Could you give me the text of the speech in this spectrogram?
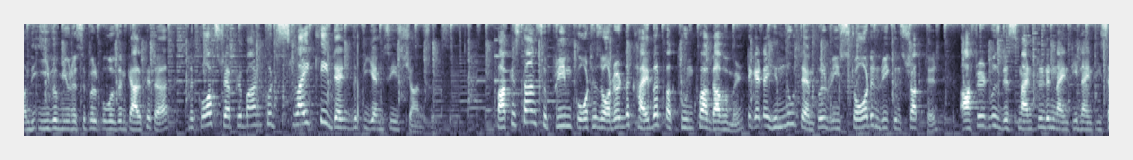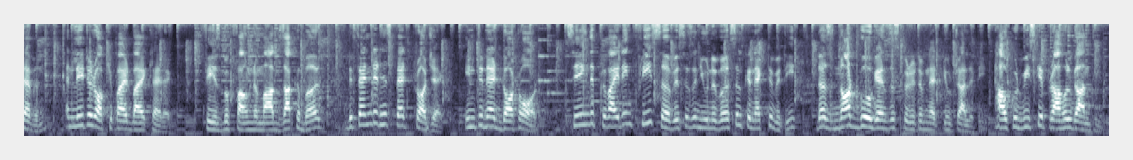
On the eve of municipal polls in Calcutta, the court's reprimand could slightly dent the TMC's chances. Pakistan's Supreme Court has ordered the Khyber Pakhtunkhwa government to get a Hindu temple restored and reconstructed after it was dismantled in 1997 and later occupied by a cleric. Facebook founder Mark Zuckerberg defended his pet project, Internet.org, saying that providing free services and universal connectivity does not go against the spirit of net neutrality. How could we skip Rahul Gandhi?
